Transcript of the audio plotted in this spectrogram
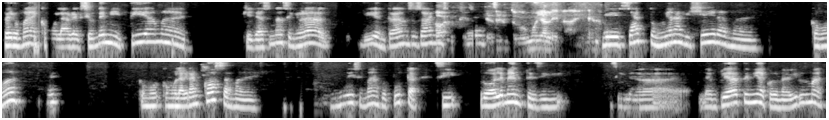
Pero, madre, como la reacción de mi tía, madre, que ya es una señora y entrada en sus años. que, se lo tomó muy a la ligera. Exacto, muy a la ligera, madre. Como, ah, ¿eh? como, como la gran cosa, madre. Uno dice, madre, puta, si probablemente si si la, la empleada tenía coronavirus, man,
